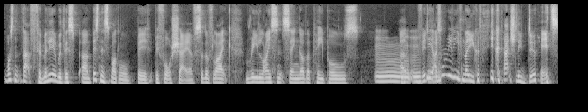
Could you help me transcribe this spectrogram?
wasn't that familiar with this um, business model be, before Shay of sort of like relicensing other people's mm, uh, mm-hmm. video. I didn't really even know you could you could actually do it,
